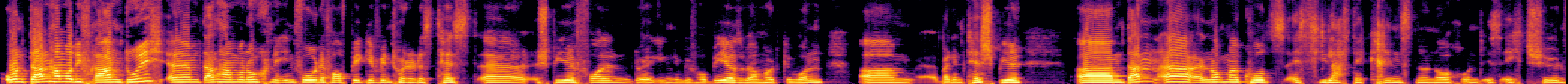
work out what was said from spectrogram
Und dann haben wir die Fragen durch. Ähm, dann haben wir noch eine Info. Der VfB gewinnt heute das Testspiel äh, vor dem Duell gegen den BVB. Also wir haben heute gewonnen ähm, bei dem Testspiel. Ähm, dann äh, nochmal kurz, äh, Silas, der grinst nur noch und ist echt schön,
